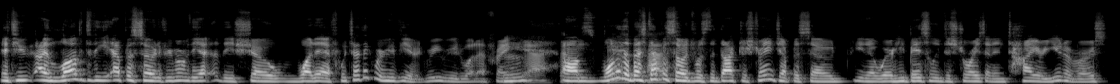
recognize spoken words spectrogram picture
if you, I loved the episode. If you remember the the show What If, which I think we reviewed, we reviewed What If, right? Yeah. Um, was one of the best episodes was the Doctor Strange episode, you know, where he basically destroys an entire universe.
